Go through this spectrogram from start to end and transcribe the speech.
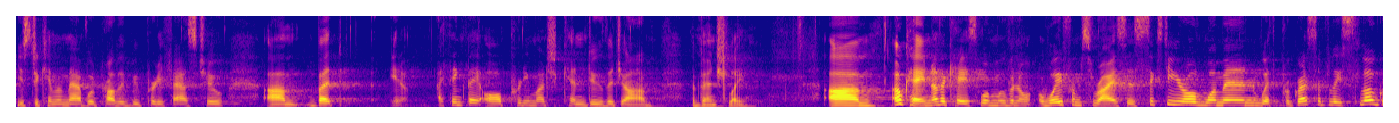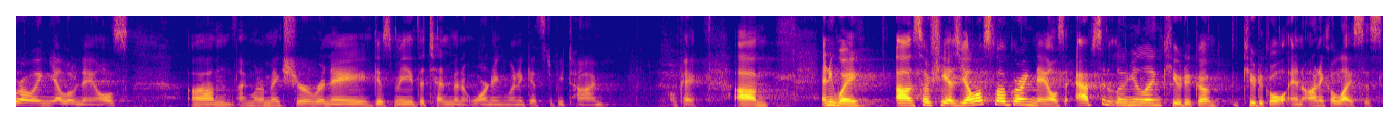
ustekinumab would probably be pretty fast too. Um, but you know, I think they all pretty much can do the job eventually. Um, okay, another case, we're moving away from psoriasis. 60-year-old woman with progressively slow-growing yellow nails um, I'm going to make sure Renee gives me the 10-minute warning when it gets to be time. Okay. Um, anyway, uh, so she has yellow, slow-growing nails, absent lunula cuticle, cuticle, and onycholysis.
